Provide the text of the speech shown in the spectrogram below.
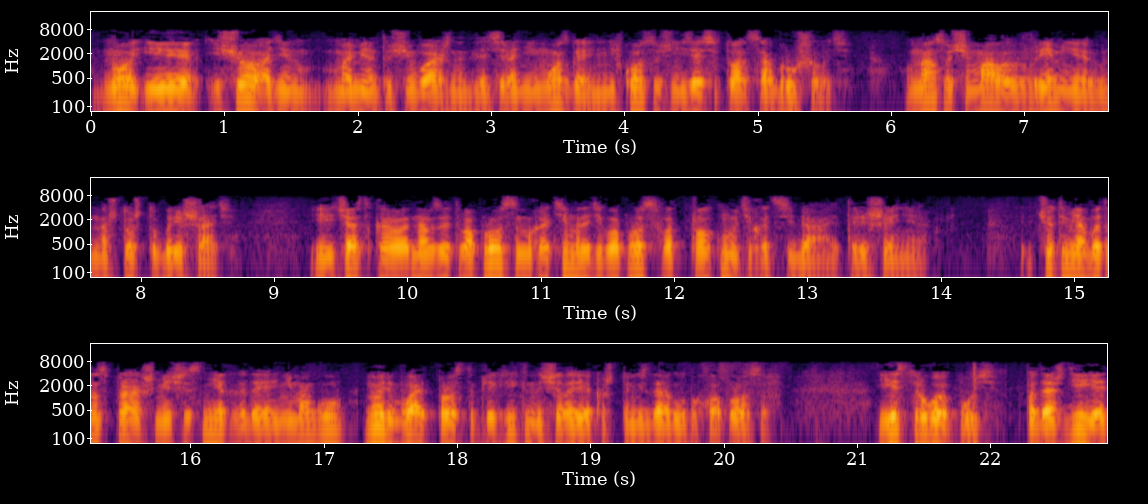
Ну и еще один момент очень важный для тирании мозга. Ни в коем случае нельзя ситуацию обрушивать. У нас очень мало времени на что, чтобы решать. И часто, когда нам задают вопросы, мы хотим от этих вопросов оттолкнуть их от себя, это решение. Что ты меня об этом спрашиваешь? Мне сейчас некогда, я не могу. Ну или бывает просто прикрики на человека, что не задаю глупых вопросов. Есть другой путь. Подожди, я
